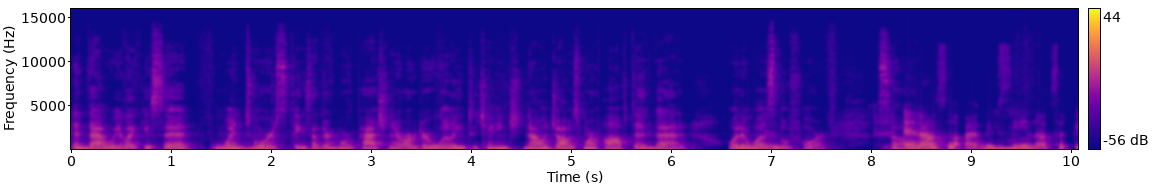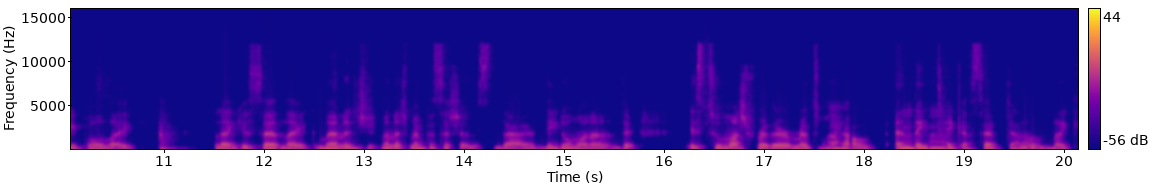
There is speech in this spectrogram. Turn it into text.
in that way, like you said, went Mm-hmm. towards things that they're more passionate or they're willing to change now jobs more often than what it was Mm-hmm. before. And also, I've been mhm. seeing lots of people like, like you said, like manage management positions that they don't wanna. It's too much for their mental yeah. health, and they Mm-hmm. take a step down. Like,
